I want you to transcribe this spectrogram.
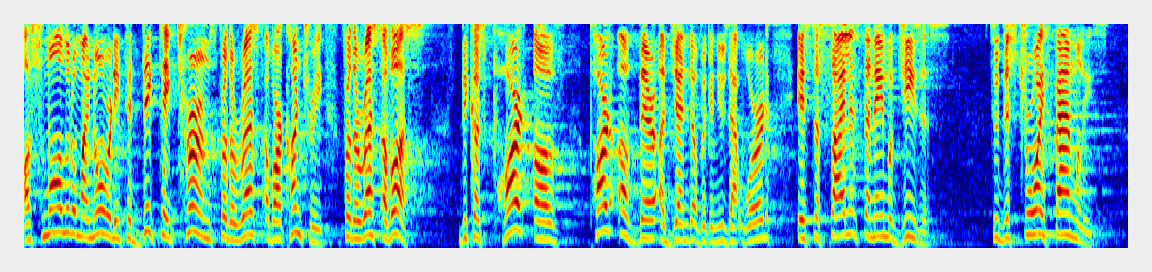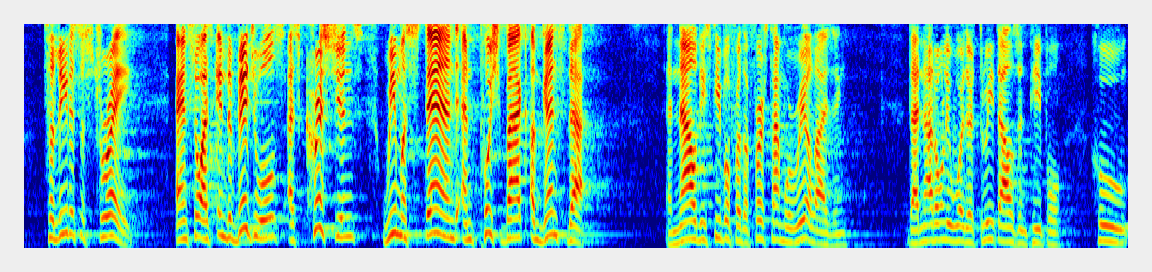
a small little minority to dictate terms for the rest of our country, for the rest of us. Because part of part of their agenda, if we can use that word, is to silence the name of Jesus, to destroy families, to lead us astray. And so, as individuals, as Christians, we must stand and push back against that. And now, these people, for the first time, were realizing that not only were there 3,000 people who,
